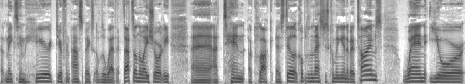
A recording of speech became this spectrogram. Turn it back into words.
that makes him hear different aspects of the weather. That's on the way shortly uh, at 10 o'clock. Uh, still, a couple of the messages coming in about times when your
